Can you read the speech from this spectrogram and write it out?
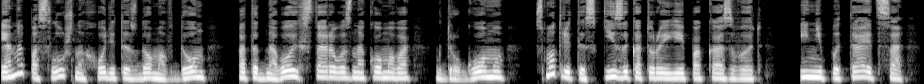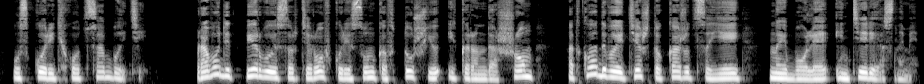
и она послушно ходит из дома в дом, от одного их старого знакомого к другому, смотрит эскизы, которые ей показывают, и не пытается ускорить ход событий. Проводит первую сортировку рисунков тушью и карандашом, откладывая те, что кажутся ей наиболее интересными.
